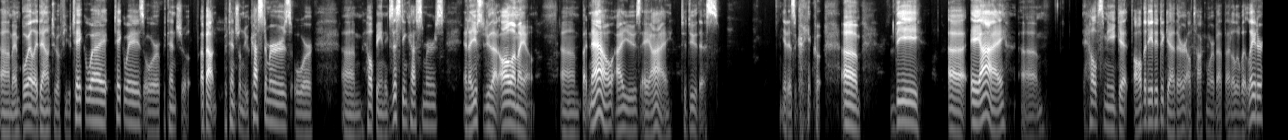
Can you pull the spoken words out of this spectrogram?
um, and boil it down to a few takeaway takeaways or potential about potential new customers or um, helping existing customers. And I used to do that all on my own. Um, but now I use AI to do this. It is a great quote. Um, the uh, AI um, helps me get all the data together. I'll talk more about that a little bit later.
